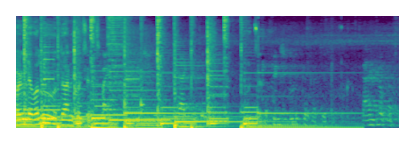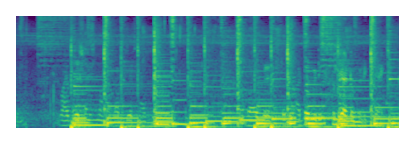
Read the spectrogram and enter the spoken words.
థర్డ్ లెవెల్ దానికి వచ్చేది. Vibrations vibration automatic fully automatic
